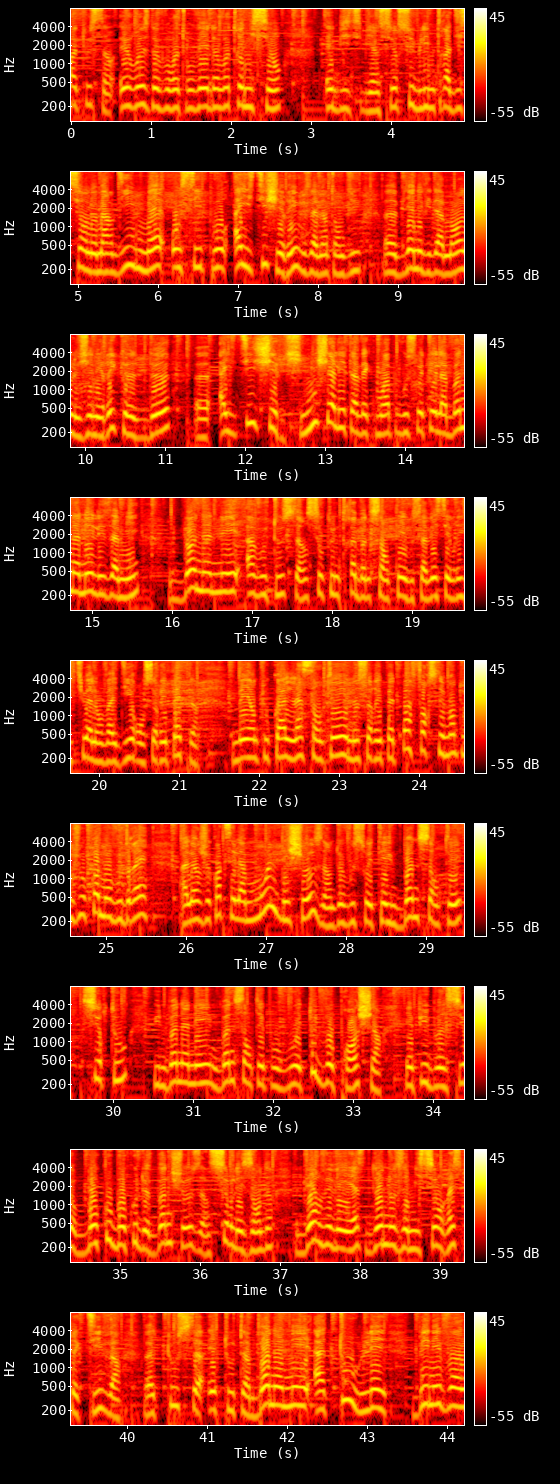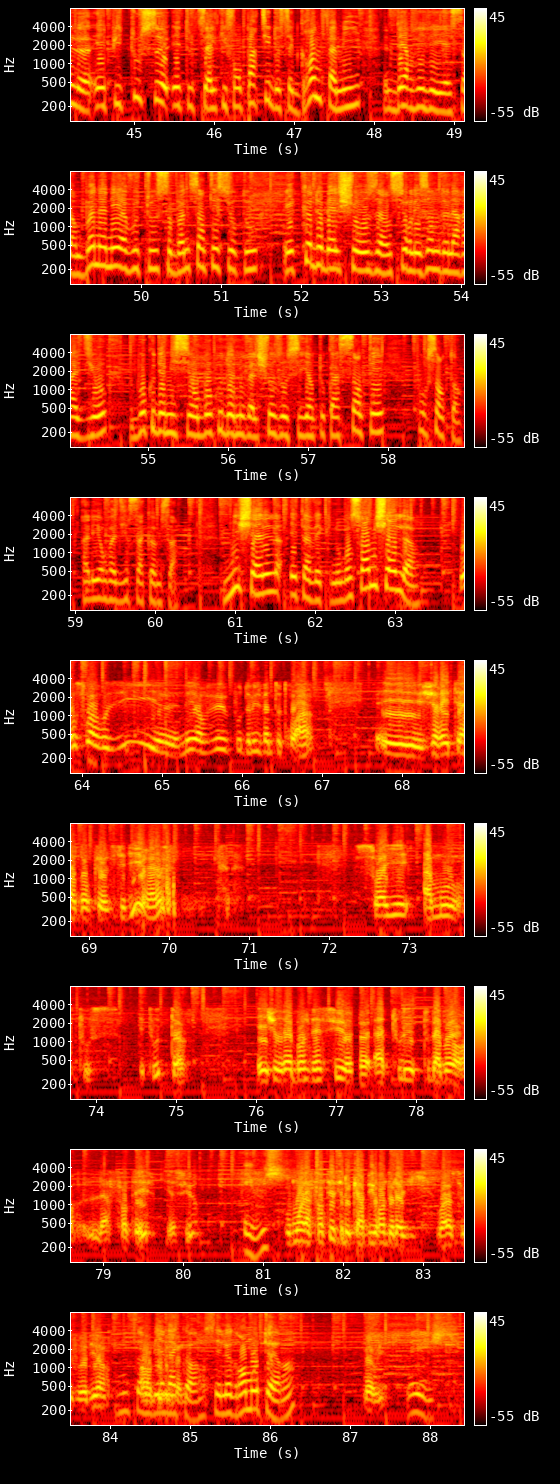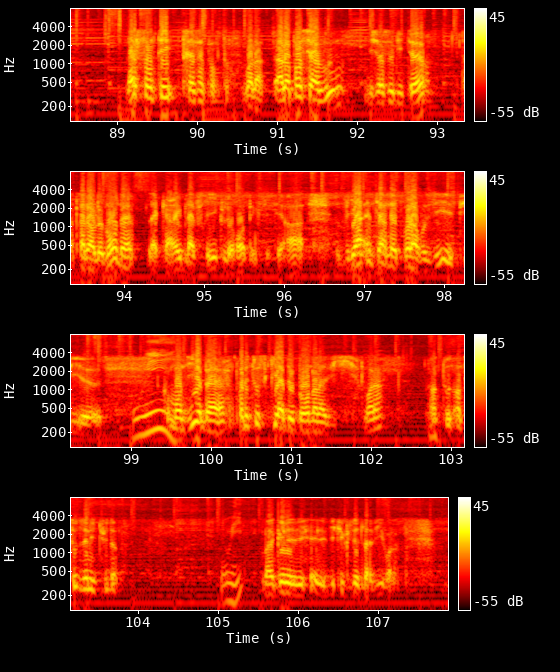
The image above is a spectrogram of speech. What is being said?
à tous. Heureuse de vous retrouver dans votre émission. Et bien, bien sûr, Sublime Tradition le mardi, mais aussi pour Haïti Chérie. Vous avez entendu, euh, bien évidemment, le générique de euh, Haïti Chérie. Michel est avec moi pour vous souhaiter la bonne année, les amis. Bonne année à vous tous, hein, surtout une très bonne santé. Vous savez, c'est le rituel, on va dire, on se répète. Mais en tout cas, la santé ne se répète pas forcément toujours comme on voudrait. Alors, je crois que c'est la moindre des choses hein, de vous souhaiter une bonne santé, surtout une bonne année, une bonne santé pour vous et toutes vos proches. Et puis, bien sûr, beaucoup, beaucoup de bonnes choses hein, sur les ondes d'RVVS, de nos émissions respectives. Euh, tous et toutes, bonne année à tous les bénévoles et puis tous ceux et toutes celles qui font partie de cette grande famille d'RVVS. hein. Bonne année à vous tous, bonne santé surtout et que de belles choses hein, sur les ondes de la radio. Beaucoup d'émissions, beaucoup de nouvelles choses aussi. En tout cas, santé pour 100 ans. Allez, on va dire ça comme ça. Michel est avec nous. Bonsoir Michel. Bonsoir Rosie, euh, meilleurs pour 2023. Et je réitère donc euh, c'est dire, hein. Soyez amour tous et toutes. Et je bon, bien sûr euh, à tous les, tout d'abord la santé, bien sûr. Et oui, Au moins la santé c'est le carburant de la vie. Voilà ce que je veux dire. nous sommes en bien 2023. d'accord. C'est le grand moteur. Hein Ben oui. Eh oui. La santé, très important. Voilà. Alors pensez à vous, les chers auditeurs, à travers le monde, hein, la Caraïbe, l'Afrique, l'Europe, etc. Via Internet, voilà Rosie. Et puis, euh, Oui. comme on dit, eh ben, prenez tout ce qu'il y a de bon dans la vie. Voilà. En, tout- en toute zénitude, Oui. malgré les, les difficultés de la vie, voilà.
